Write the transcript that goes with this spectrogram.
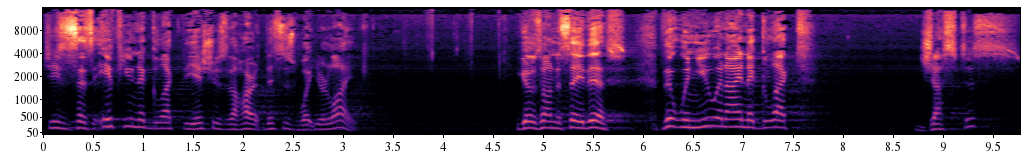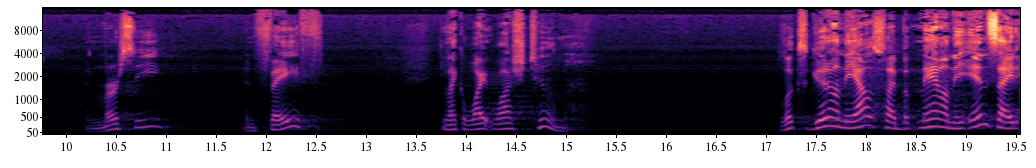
Jesus says, if you neglect the issues of the heart, this is what you're like. He goes on to say this that when you and I neglect justice and mercy and faith, like a whitewashed tomb. Looks good on the outside, but man, on the inside,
